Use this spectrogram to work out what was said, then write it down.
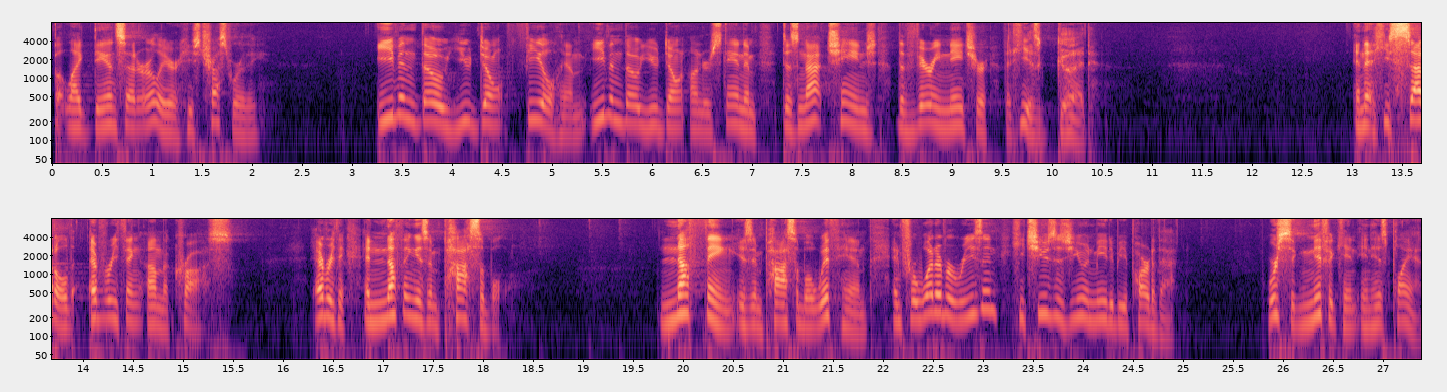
But like Dan said earlier, He's trustworthy. Even though you don't feel him, even though you don't understand him, does not change the very nature that he is good. And that he settled everything on the cross. Everything. And nothing is impossible. Nothing is impossible with him. And for whatever reason, he chooses you and me to be a part of that. We're significant in his plan.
